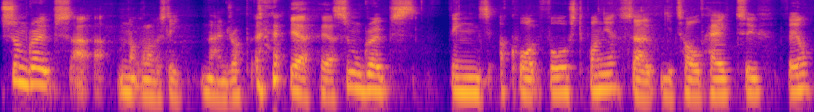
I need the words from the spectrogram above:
some groups, I, I'm not going to obviously name drop. Yeah, yeah, some groups, things are quite forced upon you, so you're told how to feel.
